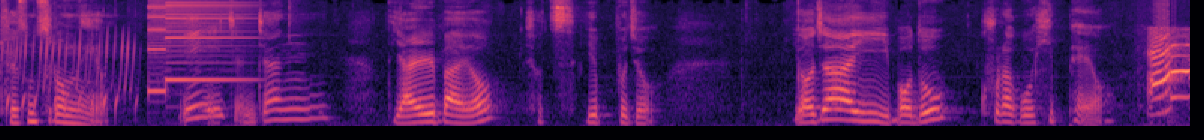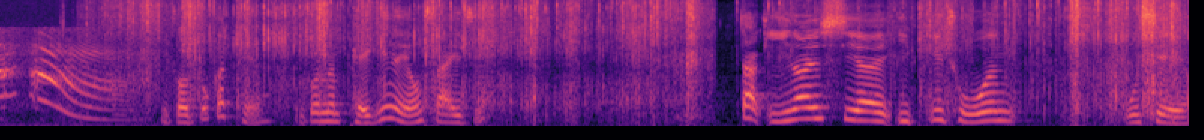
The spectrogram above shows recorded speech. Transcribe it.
죄송스럽네요. 이 짠짠. 얇아요 셔츠. 예쁘죠 여자아이 입어도 쿨하고 힙해요. 이거 똑같아요. 이거는 100이네요, 사이즈. 딱 이 날씨에 입기 좋은 옷이에요.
